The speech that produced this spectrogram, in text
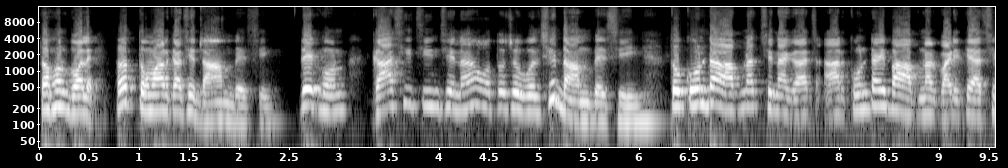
তখন বলে "হ্যাঁ, তোমার কাছে দাম বেশি। দেখুন, গাছই চিনছে না, অথচ বলছে দাম বেশি। তো কোনটা আপনার চেনা গাছ, আর কোনটাই বা আপনার বাড়িতে আছে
